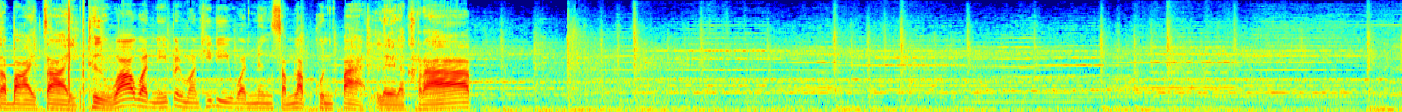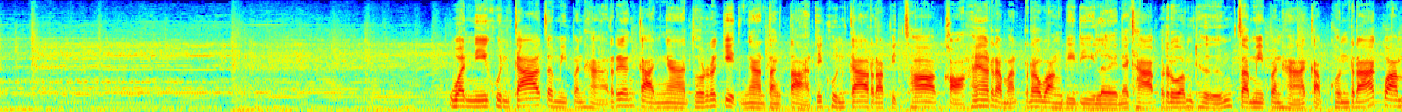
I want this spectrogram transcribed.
สบายใจ ถือว่าวันนี้เป็นวันที่ดีวันหนึ่งสำหรับคุณแปดเลยละครับ วันนี้คุณก้าวจะมีปัญหาเรื่องการงานธุรกิจงานต่างๆ ที่คุณก้าวรับผิดชอบ ขอให้ระมัดระวังดีๆ เลยนะครับ รวมถึงจะมีปัญหากับคนรักความ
